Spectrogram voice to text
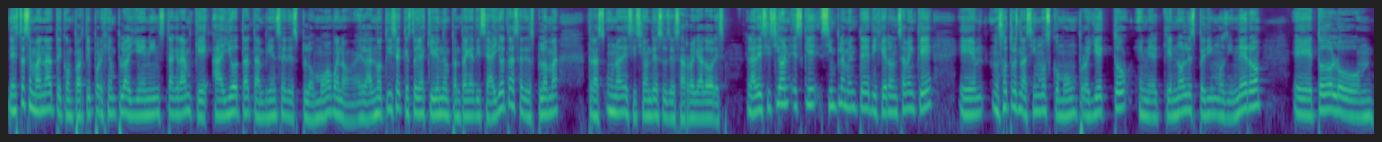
Esta semana te compartí, por ejemplo, allí en Instagram que IOTA también se desplomó. Bueno, la noticia que estoy aquí viendo en pantalla dice IOTA se desploma tras una decisión de sus desarrolladores. La decisión es que simplemente dijeron, ¿saben qué? Eh, nosotros nacimos como un proyecto en el que no les pedimos dinero, eh, todo lo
